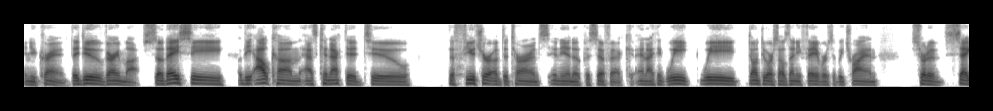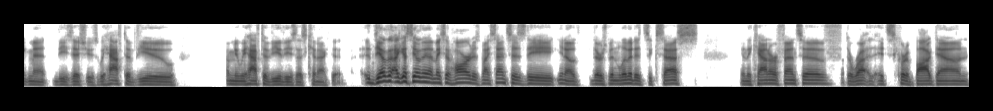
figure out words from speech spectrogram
in Ukraine. They do very much. So they see the outcome as connected to the future of deterrence in the Indo-Pacific. And I think we we don't do ourselves any favors if we try and sort of segment these issues. We have to view I mean, we have to view these as connected. The other, I guess, the other thing that makes it hard is my sense is the, you know, there's been limited success in the counteroffensive. The it's sort of bogged down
